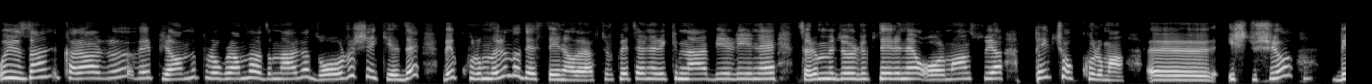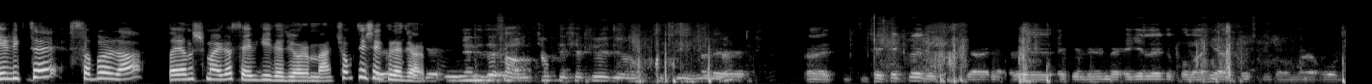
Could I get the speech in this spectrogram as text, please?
Bu yüzden kararı ve planlı programlı adımlarla doğru şekilde ve kurumların da desteğini alarak Türk Veteriner Hekimler Birliği'ne, tarım müdürlüklerine, orman suya pek çok kuruma e, iş düşüyor. Birlikte sabırla dayanışmayla sevgiyle diyorum ben. Çok teşekkür evet, ediyorum. Ellerinize sağlık. Çok teşekkür ediyorum. Evet. Evet, teşekkür ederim. Yani e, Ege'lerin de Ege'leri de kolay gelsin. Şimdi onlar orada.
